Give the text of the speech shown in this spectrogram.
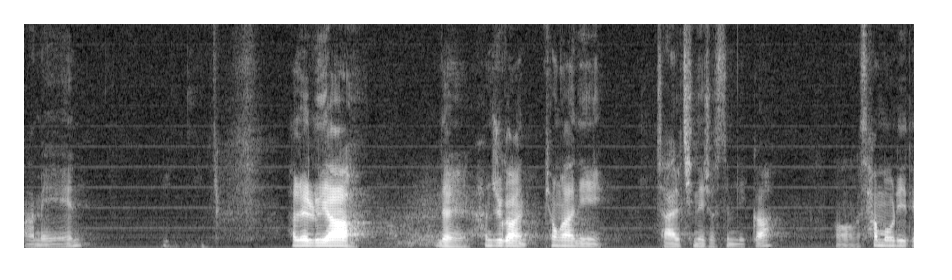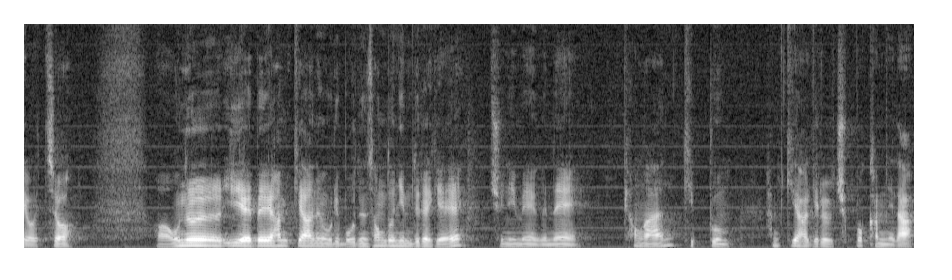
아멘. 할렐루야. 네, 한 주간 평안히 잘 지내셨습니까? 어, 3월이 되었죠. 어, 오늘 이 예배에 함께하는 우리 모든 성도님들에게 주님의 은혜, 평안, 기쁨 함께하기를 축복합니다.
